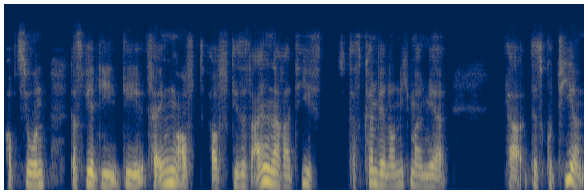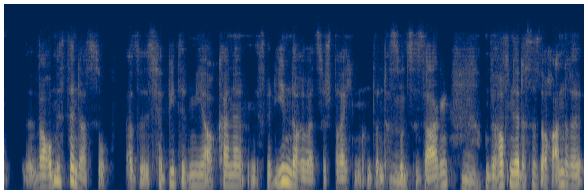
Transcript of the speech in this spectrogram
Option, dass wir die, die Verengung auf, auf dieses eine Narrativ, das können wir noch nicht mal mehr ja, diskutieren. Warum ist denn das so? Also es verbietet mir auch keiner, es mit Ihnen darüber zu sprechen und, und das mhm. so zu sagen. Mhm. Und wir hoffen ja, dass es auch andere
